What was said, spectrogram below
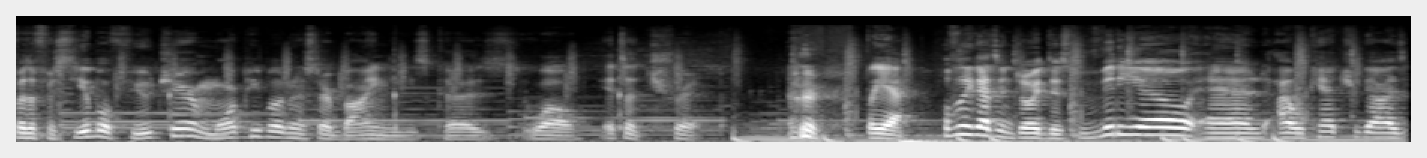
for the foreseeable future, more people are gonna start buying these because, well, it's a trip. but yeah, hopefully you guys enjoyed this video, and I will catch you guys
